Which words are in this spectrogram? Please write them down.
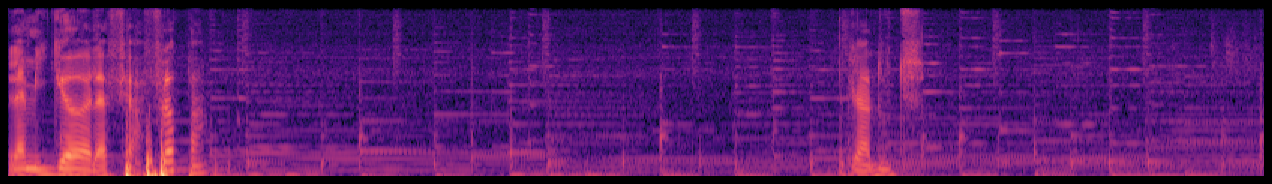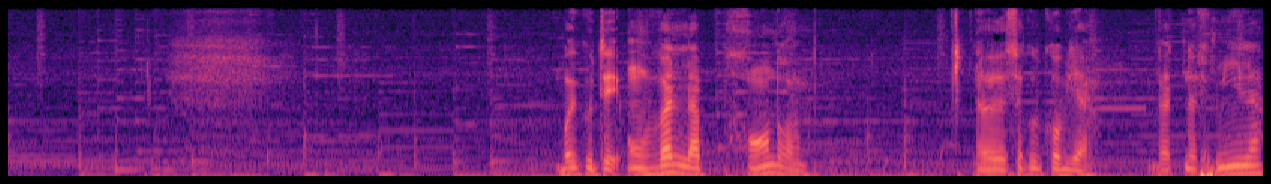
L'Amiga, elle a fait un flop. Hein. J'ai un doute. Bon, écoutez, on va la prendre. Euh, ça coûte combien? 29 000.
